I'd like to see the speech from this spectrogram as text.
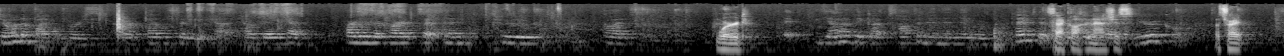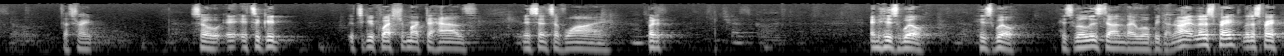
Jonah Bible verse, or Bible study we had, how they have hardened their hearts, but then through God's, Word. Yeah, they got softened and then they repented. Sackcloth and ashes. That's right. so. That's right. So it, it's a good, it's a good question mark to have in a sense of why. But God. and His will, His will, His will is done. Thy will be done. All right, let us pray. Let us pray.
